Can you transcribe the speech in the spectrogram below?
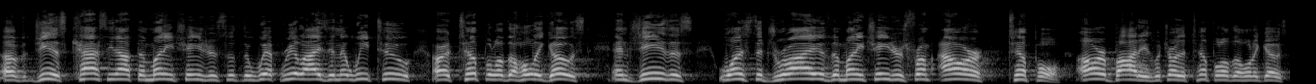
of Jesus casting out the money changers with the whip, realizing that we too are a temple of the Holy Ghost, and Jesus wants to drive the money changers from our temple, our bodies, which are the temple of the Holy Ghost.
